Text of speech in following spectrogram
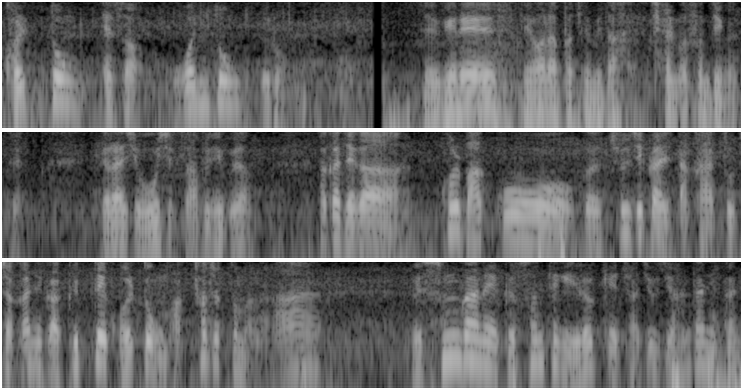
골동에서 원동으로. 자, 여기는 대원 아파트입니다. 잘못 선정했어요. 11시 54분이고요. 아까 제가 콜 받고 그 출지까지 딱 가- 도착하니까 그때 골동 막 터졌더만. 아, 왜 순간에 그 선택이 이렇게 자지우지 한다니까요.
